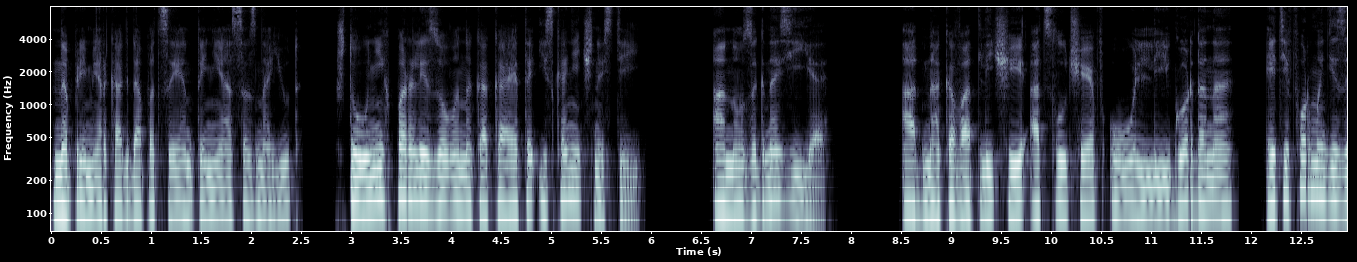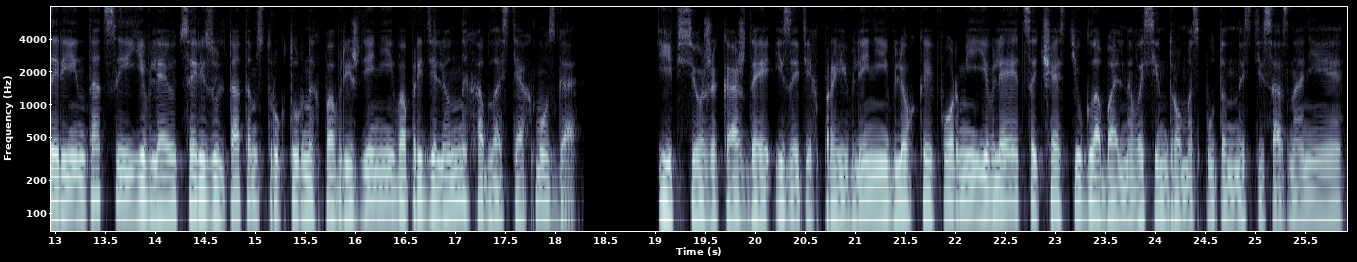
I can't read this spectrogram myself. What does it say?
например, когда пациенты не осознают, что у них парализована какая-то из конечностей, анозагнозия. Однако в отличие от случаев у Олли и Гордона, эти формы дезориентации являются результатом структурных повреждений в определенных областях мозга. И все же каждое из этих проявлений в легкой форме является частью глобального синдрома спутанности сознания,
